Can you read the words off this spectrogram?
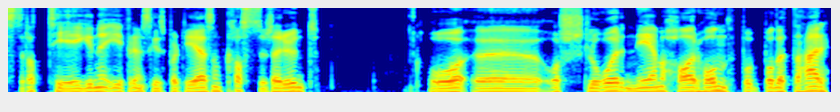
strategene i Fremskrittspartiet som kaster seg rundt og, øh, og slår ned med hard hånd på, på dette her.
